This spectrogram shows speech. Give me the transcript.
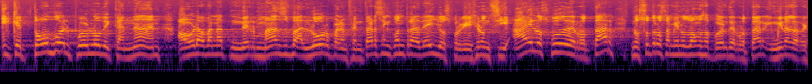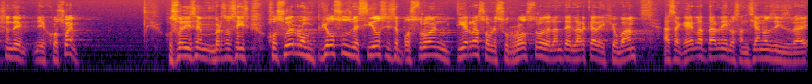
y que todo el pueblo de Canaán ahora van a tener más valor para enfrentarse en contra de ellos, porque dijeron, si a él los pudo derrotar, nosotros también los vamos a poder derrotar. Y mira la reacción de, Josué. Josué dice en verso 6, Josué rompió sus vestidos y se postró en tierra sobre su rostro delante del arca de Jehová hasta caer la tarde y los ancianos de Israel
